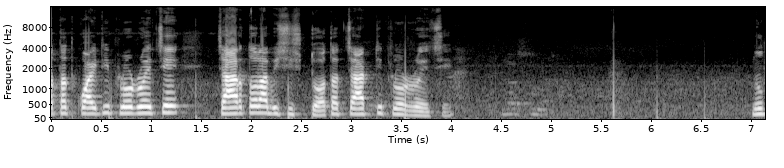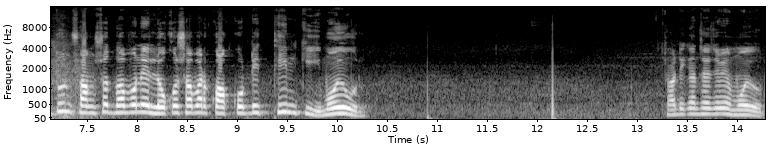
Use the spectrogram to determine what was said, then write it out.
অর্থাৎ কয়টি ফ্লোর রয়েছে? চারতলা বিশিষ্ট, অর্থাৎ চারটি ফ্লোর রয়েছে। নতুন সংসদ ভবনের লোকসভার কক্ষটির থিম কি? ময়ূর। সঠিক অ্যান্সার হিসেবে ময়ূর।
